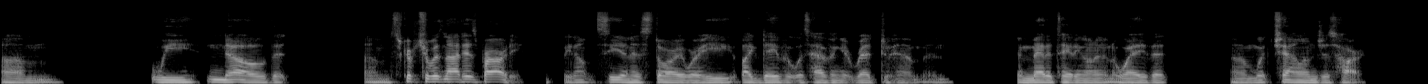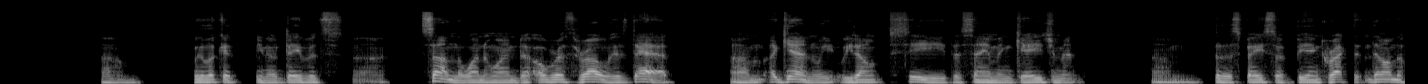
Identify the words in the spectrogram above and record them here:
um, we know that um, scripture was not his priority. We don't see in his story where he, like David, was having it read to him and and meditating on it in a way that um, would challenge his heart. Um, we look at you know David's uh, son, the one who wanted to overthrow his dad. Um, again, we we don't see the same engagement um, to the space of being corrected. And then on the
